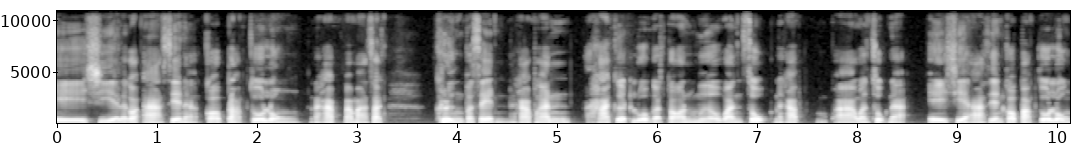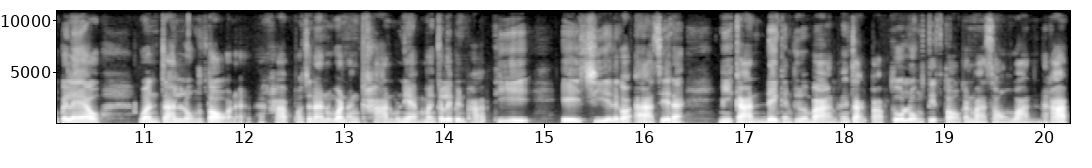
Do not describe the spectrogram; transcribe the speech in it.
เอเชียแล้วก็อาเซียนก็ปรับตัวลงนะครับประมาณสักครึ่งเปอร์เซ็นต์นะครับเพราะฉะนั้นถ้าเกิดรวมกับตอนเมื่อวันศุกร์นะครับวันศุกร์น่ะเอเชียอาเซียนก็ปรับตัวลงไปแล้ว วันจันทร์ลงต่อนะครับ เพราะฉะนั้นวันอังคารวันนี้มันก็เลยเป็นภาพที่เอเชียแล้วก็อาเซียนอะ มีการเด้งกันขึ้นมาบ้าง หลังจากปรับตัวลงติดต่อกันมา 2 วันนะครับ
